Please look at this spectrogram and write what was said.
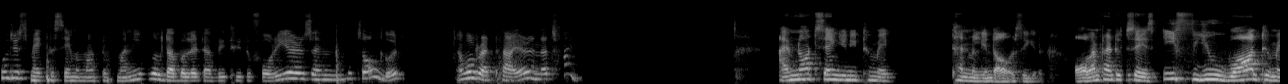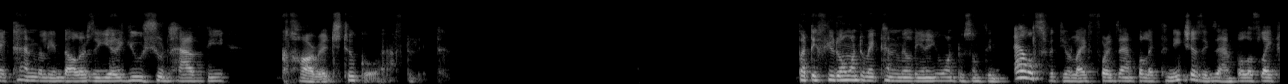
we'll just make the same amount of money. We'll double it every three to four years, and it's all good. And we'll retire and that's fine. I'm not saying you need to make $10 million a year. All I'm trying to say is if you want to make $10 million a year, you should have the courage to go after it. But if you don't want to make 10 million and you want to do something else with your life, for example, like Tanisha's example of like,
